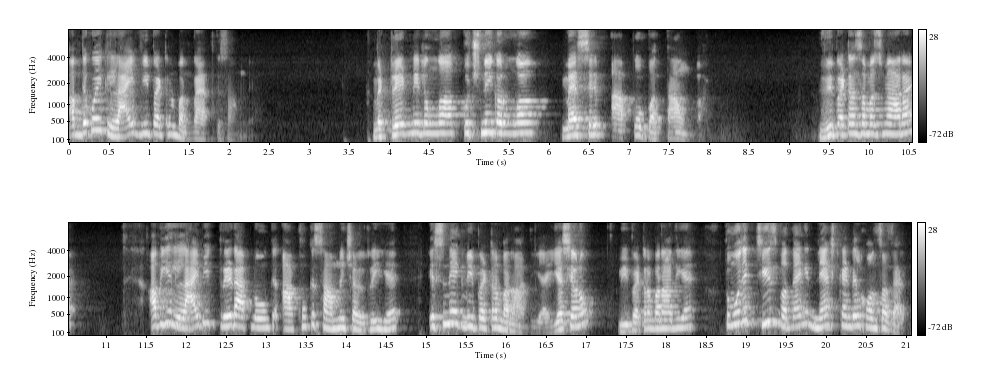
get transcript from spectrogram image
अब देखो, एक लाइव वी पैटर्न बन रहा है आपके सामने। मैं ट्रेड नहीं लूँगा, कुछ नहीं करूँगा, मैं सिर्फ़ आपको बताऊँगा। वी पैटर्न समझ में आ रहा है? अब ये लाइव एक ट्रेड आप लोगों के आँखों के सामने चल रही है, इसने एक वी पैटर्न बना दिया है। यस या नो वी पैटर्न बना दिया है। तो मुझे एक चीज़ बताएँगे नेक्स्ट कैंडल कौन सा जाएगा?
